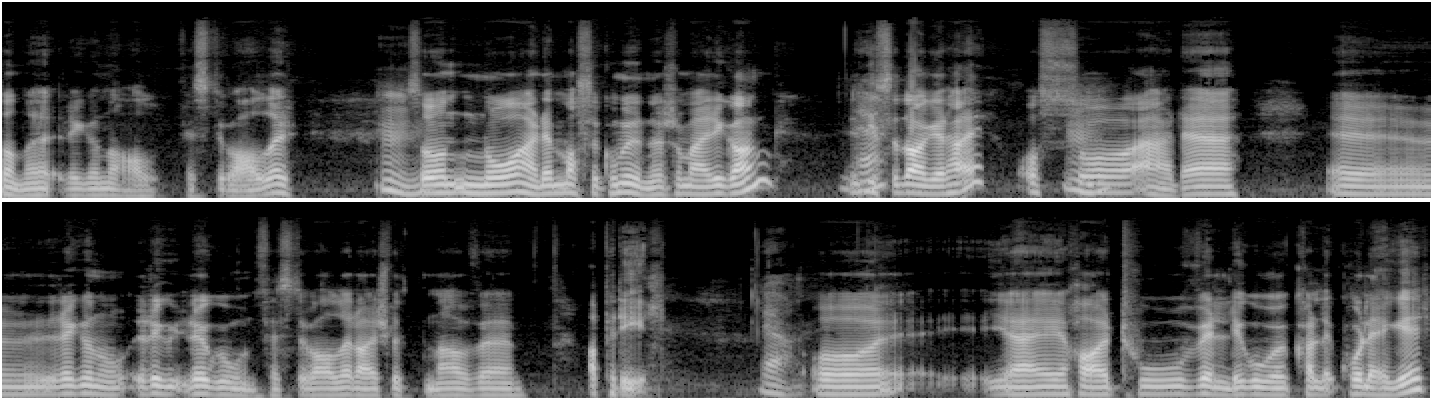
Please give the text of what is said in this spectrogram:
sånne regionalfestivaler. Mm. Så nå er det masse kommuner som er i gang i ja. disse dager her. Og så mm. er det region, regionfestivaler da, i slutten av eh, april. Ja. Og jeg har to veldig gode kolleger.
